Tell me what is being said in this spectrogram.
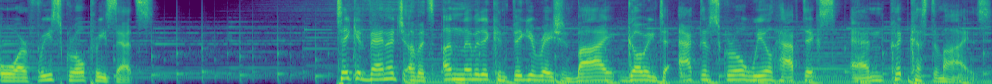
or free scroll presets. Take advantage of its unlimited configuration by going to Active Scroll Wheel Haptics and click Customize.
